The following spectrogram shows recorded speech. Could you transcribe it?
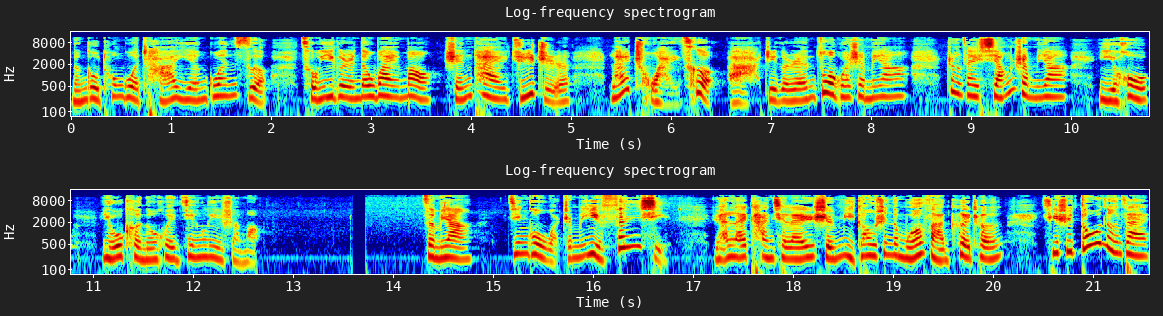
能够通过察言观色，从一个人的外貌、神态、举止来揣测啊，这个人做过什么呀，正在想什么呀，以后有可能会经历什么。怎么样？经过我这么一分析。原来看起来神秘高深的魔法课程，其实都能在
